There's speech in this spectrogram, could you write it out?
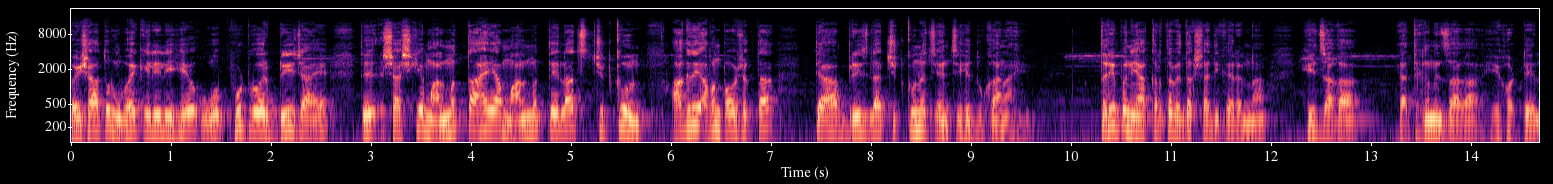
पैशातून उभे केलेली हे व फूटवर ब्रिज आहे ते शासकीय मालमत्ता आहे. या मालमत्तेलाच चिटकून अगदी आपण पाहू शकता त्या ब्रिजला चिटकूनच यांचे हे दुकान आहे. तरी पण या कर्तव्यदक्ष अधिकाऱ्यांना ही जागा ही अतिक्रमित जागा हे हॉटेल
